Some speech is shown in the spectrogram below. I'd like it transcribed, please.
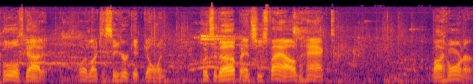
Poole's got it. Oh, I'd like to see her get going. Puts it up, and she's fouled, hacked by Horner.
